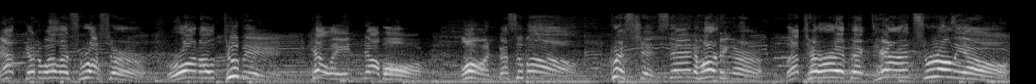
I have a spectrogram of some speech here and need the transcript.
Matt Ganuelas Rosser, Ronald Tubid, Kelly Nabong, Juan Besumal, Christian Standhardinger, the terrific Terrence Romeo,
